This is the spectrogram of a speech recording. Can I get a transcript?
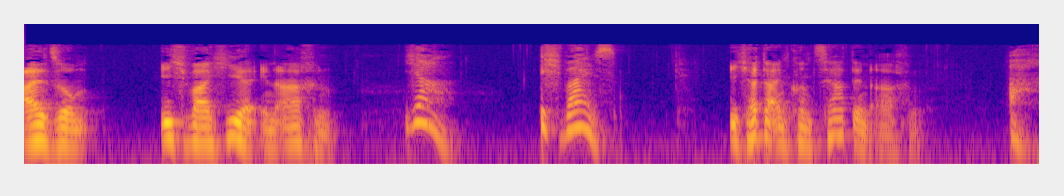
Also, ich war hier in Aachen. Ja, ich weiß. Ich hatte ein Konzert in Aachen. Ach,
